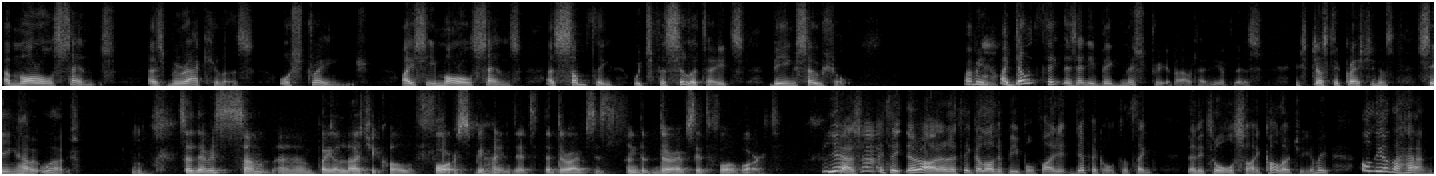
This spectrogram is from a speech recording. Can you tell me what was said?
a moral sense as miraculous or strange. I see moral sense as something which facilitates being social. I mean, mm. I don't think there's any big mystery about any of this. It's just a question of seeing how it works. Hmm. So there is some um, biological force behind it that drives it and that drives it forward. Yes, I think there are, and I think a lot of people find it difficult to think that it's all psychology. I mean, on the other hand,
